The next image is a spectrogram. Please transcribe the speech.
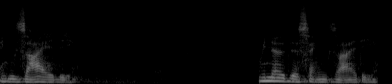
Anxiety. We know this anxiety,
